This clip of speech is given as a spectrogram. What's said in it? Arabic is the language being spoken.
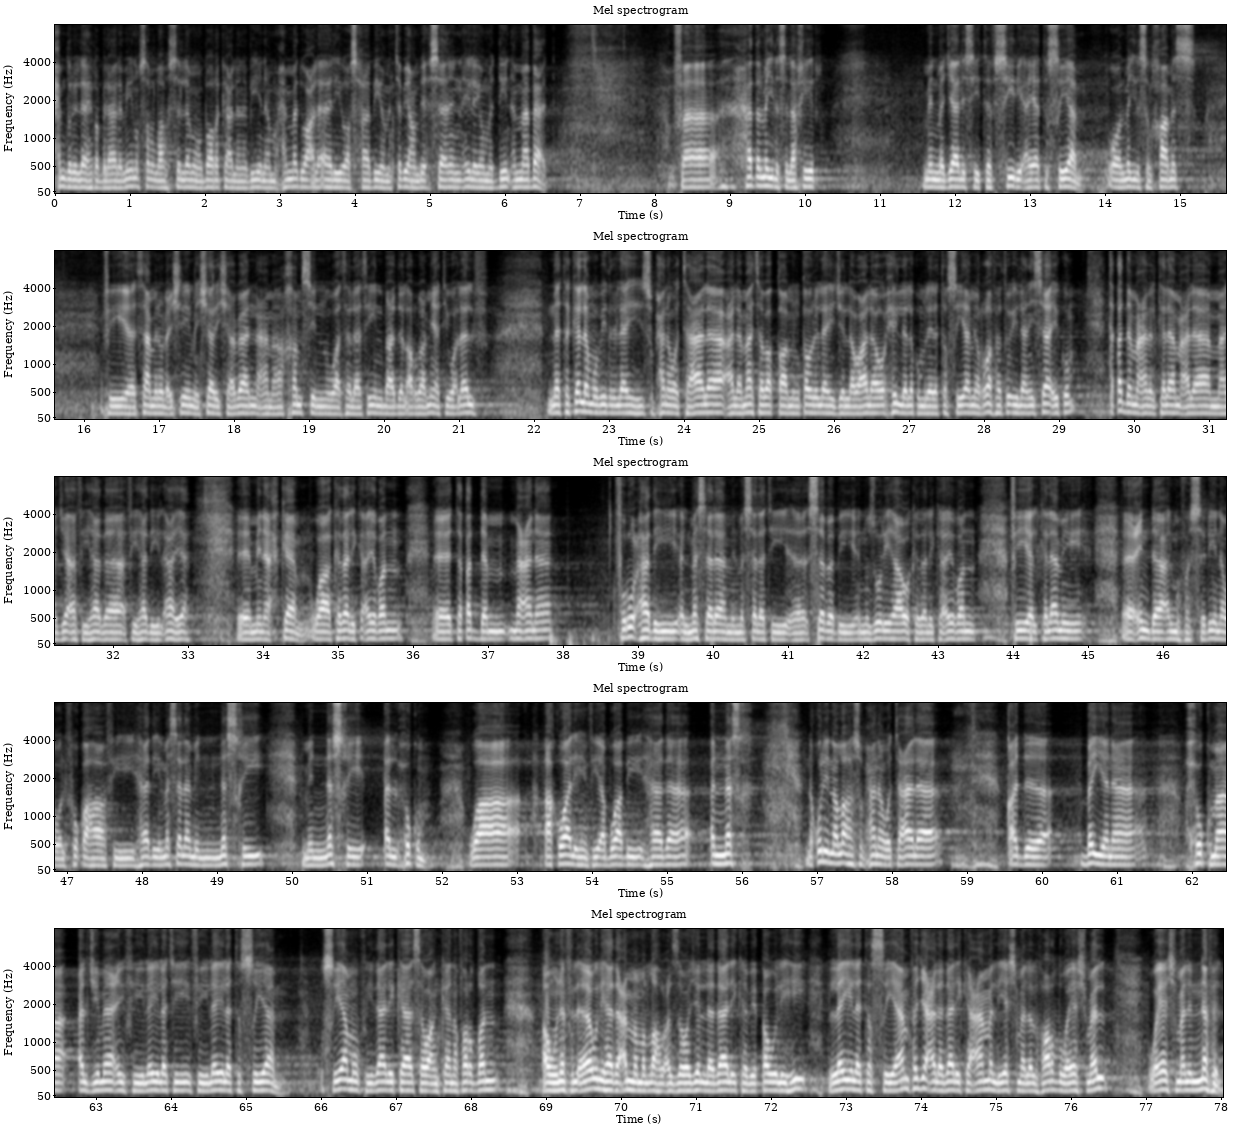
الحمد لله رب العالمين وصلى الله وسلم وبارك على نبينا محمد وعلى آله وأصحابه ومن تبعهم بإحسان إلى يوم الدين أما بعد. فهذا المجلس الأخير من مجالس تفسير آيات الصيام وهو المجلس الخامس في الثامن والعشرين من شهر شعبان عام خمس وثلاثين بعد الأربعمائة والألف. نتكلم بإذن الله سبحانه وتعالى على ما تبقى من قول الله جل وعلا أحل لكم ليلة الصيام الرفث إلى نسائكم. تقدم معنا الكلام على ما جاء في هذا في هذه الآية من أحكام. وكذلك أيضا تقدم معنا فروع هذه المسألة من مسألة سبب نزولها. وكذلك أيضا في الكلام عند المفسرين والفقهاء في هذه المسألة من نسخ من نسخ الحكم. وأقوالهم في أبواب هذا النسخ. نقول إن الله سبحانه وتعالى قد بين حكم الجماع في ليلة في ليلة الصيام. الصيام في ذلك سواء كان فرضا أو نفلا. ولهذا عمم الله عز وجل ذلك بقوله ليلة الصيام فجعل ذلك عاما ليشمل الفرض ويشمل ويشمل النفل.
